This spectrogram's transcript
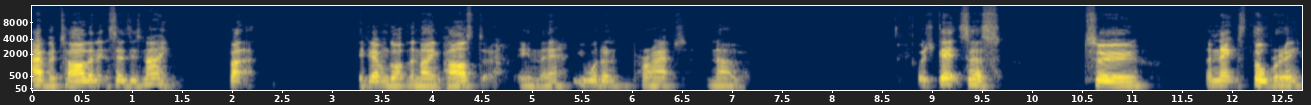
avatar, then it says his name. But if you haven't got the name pastor in there, you wouldn't perhaps know. Which gets us to the next thought, really.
